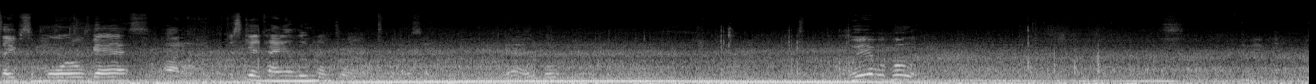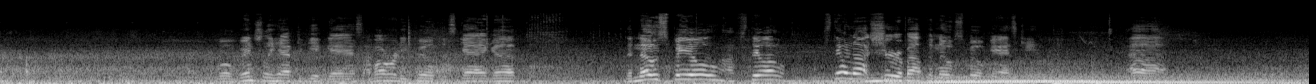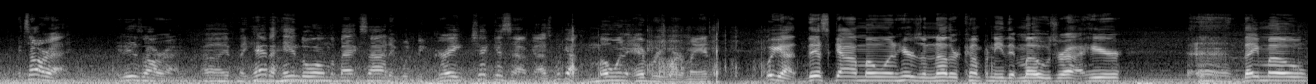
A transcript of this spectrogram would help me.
save some more on gas. I don't know. Just get a tiny aluminum trimmer. Yeah, we'll pull it. Yeah, we'll pull it. We'll eventually have to get gas. I've already filled this gag up. The no spill, I'm still still not sure about the no spill gas can. Uh, it's all right. It is all right. Uh, if they had a handle on the backside, it would be great. Check this out, guys. We got mowing everywhere, man. We got this guy mowing. Here's another company that mows right here. they mow.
